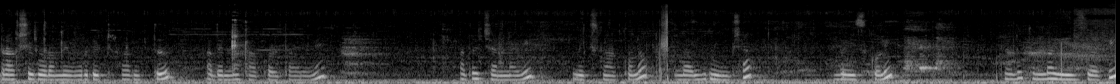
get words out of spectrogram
ದ್ರಾಕ್ಷಿ ಗೋಡಂಬಿ ಹುರಿದಿಟ್ಟಿರೋದು ಅದನ್ನು ಹಾಕ್ಕೊಳ್ತಾ ಇದ್ದೀನಿ. ಅದು ಚೆನ್ನಾಗಿ ಮಿಕ್ಸ್ ಮಾಡಿಕೊಂಡು ಒಂದು ಐದು ನಿಮಿಷ ಬೇಯಿಸ್ಕೊಳ್ಳಿ. ನೋಡಿ ತುಂಬ ಈಸಿಯಾಗಿ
